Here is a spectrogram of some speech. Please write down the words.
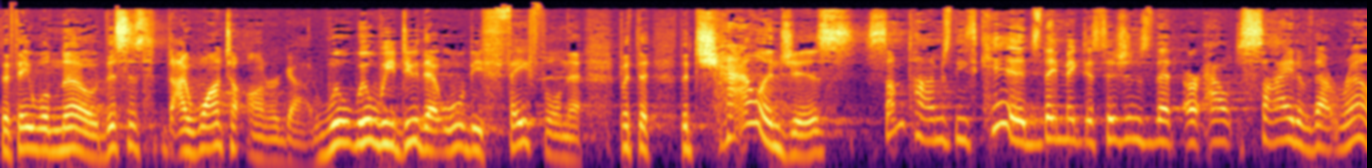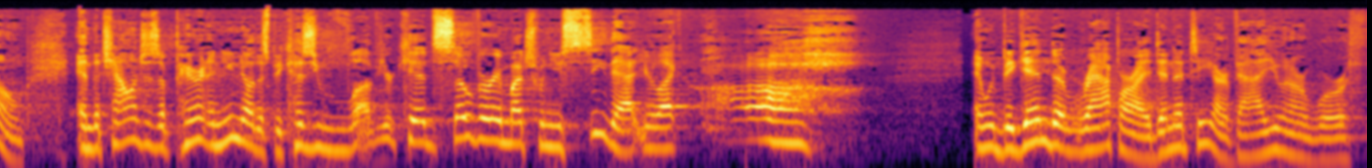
that they will know this is, I want to honor God? Will, will we do that? Will we be faithful in that? But the, the challenge is sometimes these kids, they make decisions that are outside of that realm. And the challenge as a parent, and you know this because you love your kids so very much, when you see that, you're like, oh. And we begin to wrap our identity, our value, and our worth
